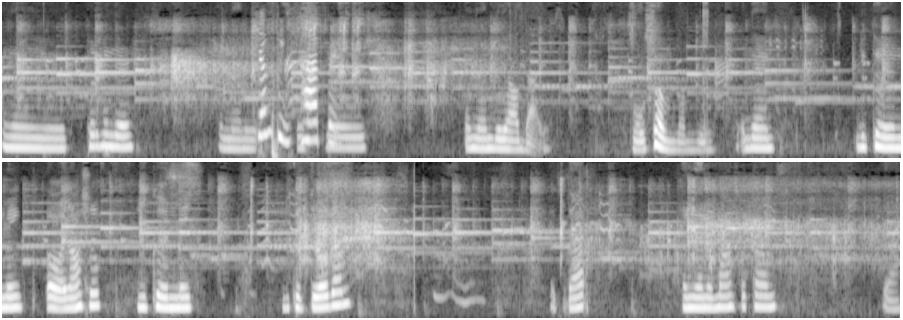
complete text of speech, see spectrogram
And then you put him in there. And then Something explodes. And then they all die. Well, some of them do. And then you can make. Oh, and also you could make. You could throw them like that. And then a monster comes. Yeah.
